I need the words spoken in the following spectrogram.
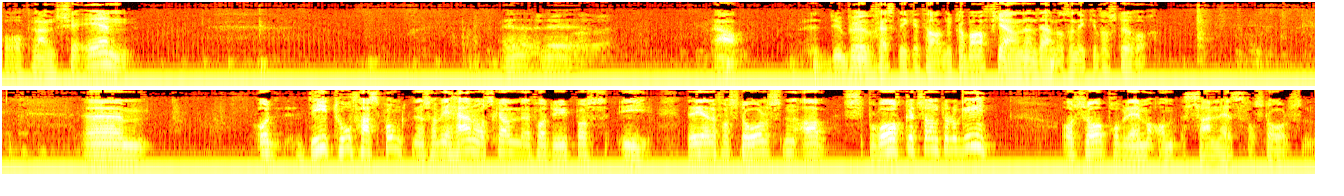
på plansje 1. Ja, du behøver forresten ikke ta den. Du kan bare fjerne den der så den ikke forstyrrer. Um, og De to fastpunktene som vi her nå skal fordype oss i, det gjelder forståelsen av språkets ontologi, og så problemet om sannhetsforståelsen.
